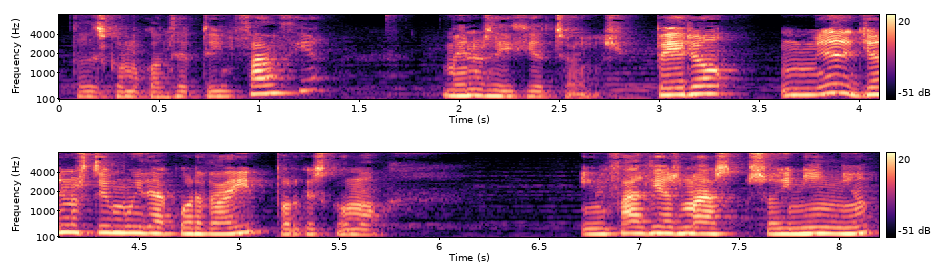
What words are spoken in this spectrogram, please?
Entonces, como concepto de infancia, menos de 18 años. Pero eh, yo no estoy muy de acuerdo ahí porque es como, infancia es más, soy niño,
